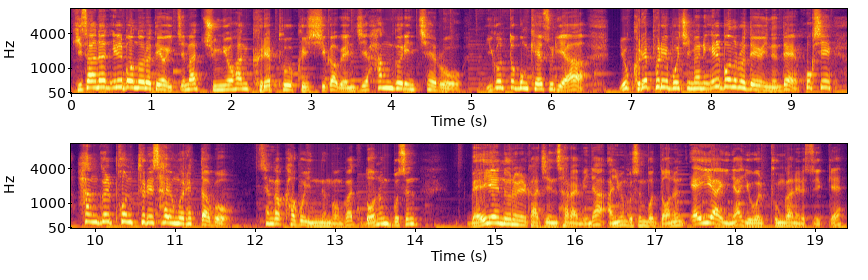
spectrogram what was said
기사는 일본어로 되어 있지만 중요한 그래프 글씨가 왠지 한글인 채로 이건 또 뭔 개소리야. 요 그래프를 보시면 일본어로 되어 있는데 혹시 한글 폰트를 사용을 했다고 생각하고 있는 건가? 너는 무슨 매의 눈을 가진 사람이냐? 아니면 무슨 뭐 너는 AI냐? 이걸 분간해낼 수 있게.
